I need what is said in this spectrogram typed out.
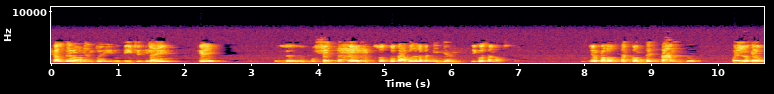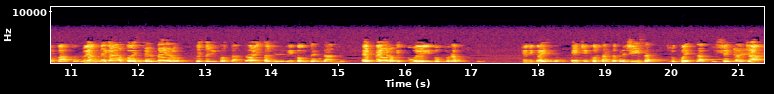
Calderone Antonino dice di lei che Buscetta è sottocapo della famiglia di Cosa Nostra. Il signor Calò sta contestando quello che è un fatto. Lui ha negato essere vero questa circostanza, ora sta ricontestando. È vero che tu eri sottocapo. Più di questo, è circostanza precisa, su questa uscetta già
